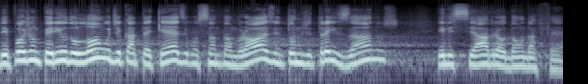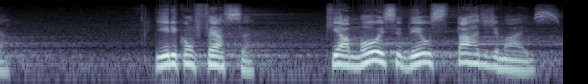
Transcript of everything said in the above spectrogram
depois de um período longo de catequese com Santo Ambrósio, em torno de três anos, ele se abre ao dom da fé. E ele confessa que amou esse Deus tarde demais.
